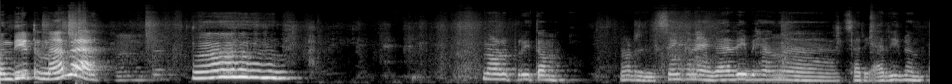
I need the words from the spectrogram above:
ಒಂದೀಟ್ರನ ಅದ? ಹ್ಮ್. ನೋಡು ಪ್ರೀತಮ್ಮ ನೋಡ್ರಿ ಸಿಂಕ್ನ್ಯಾಗ ಅರಿಬಿ ಹಂಗ ಸಾರಿ ಅರಿಬಿ ಅಂತ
